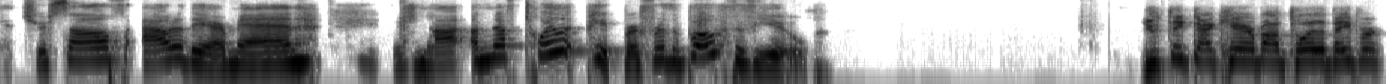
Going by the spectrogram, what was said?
get yourself out of there, man. There's not enough toilet paper for the both of you. You think I care about toilet paper?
